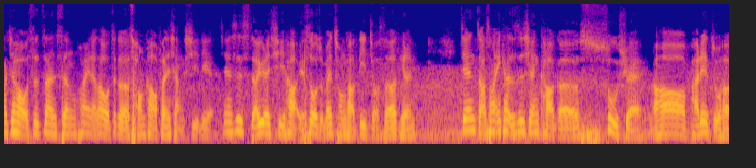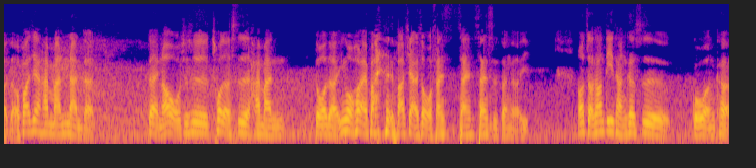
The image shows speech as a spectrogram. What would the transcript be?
大家好，我是战生，欢迎来到我这个重考分享系列。今天是十二月七号，也是我准备重考第九十二天。今天早上一开始是先考个数学，然后排列组合的，我发现还蛮难的。对，然后我就是错的是还蛮多的，因为我后来发现 发下来的时候我三三三十分而已。然后早上第一堂课是国文课，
